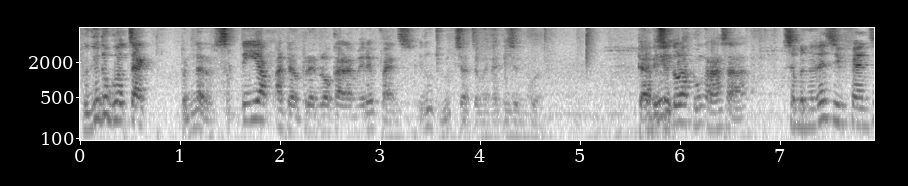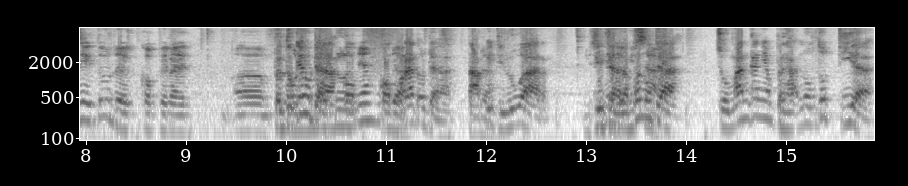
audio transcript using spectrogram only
begitu gua cek bener setiap ada brand lokal yang mirip fans itu dihujat sama netizen gua. Dan Tapi- di situlah gua ngerasa. Sebenarnya si fansnya itu udah copyright. em, bentuknya udah modulnya ko- corporate udah, tapi Udah. di luar. Di di, dalam pun udah. Cuman kan yang berhak nuntut dia.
